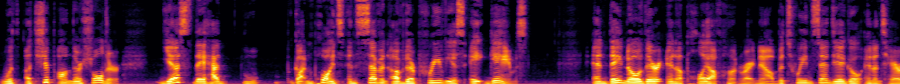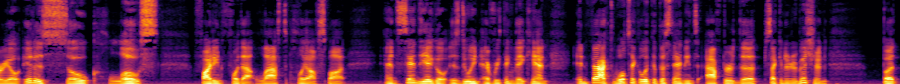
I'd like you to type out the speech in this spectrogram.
with a chip on their shoulder. Yes, they had gotten points in seven of their previous eight games and they know they're in a playoff hunt right now. Between San Diego and Ontario, it is so close fighting for that last playoff spot. And San Diego is doing everything they can. In fact, we'll take a look at the standings after the second intermission. But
